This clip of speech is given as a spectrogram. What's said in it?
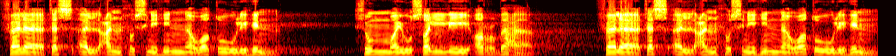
فلا تسأل عن حسنهن وطولهن. ثم يصلي اربعا فلا تسأل عن حسنهن وطولهن.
